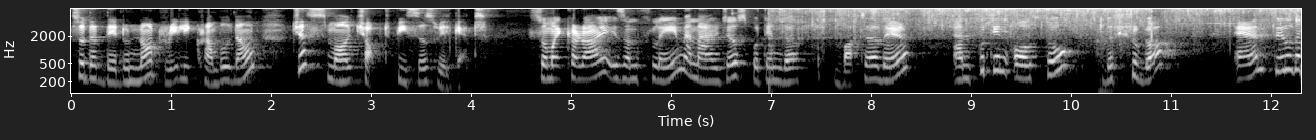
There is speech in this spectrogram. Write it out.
so that they do not really crumble down. Just small chopped pieces will get. So my karai is on flame and I'll just put in the butter there. And put in also the sugar. And till the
